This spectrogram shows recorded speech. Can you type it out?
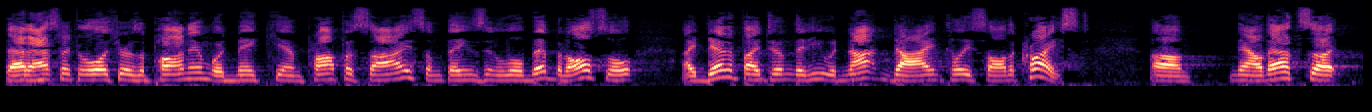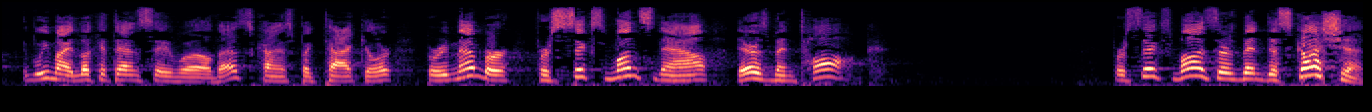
that aspect of the Holy Spirit was upon him would make him prophesy some things in a little bit, but also identified to him that he would not die until he saw the Christ. Um, now that's, uh, we might look at that and say, well, that's kind of spectacular. But remember, for six months now, there's been talk. For six months, there's been discussion.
